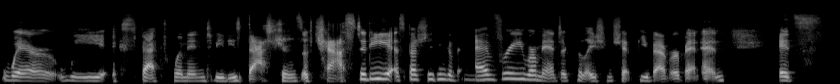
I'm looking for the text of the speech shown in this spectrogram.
Where we expect women to be these bastions of chastity, especially think of mm-hmm. every romantic relationship you've ever been in. It's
